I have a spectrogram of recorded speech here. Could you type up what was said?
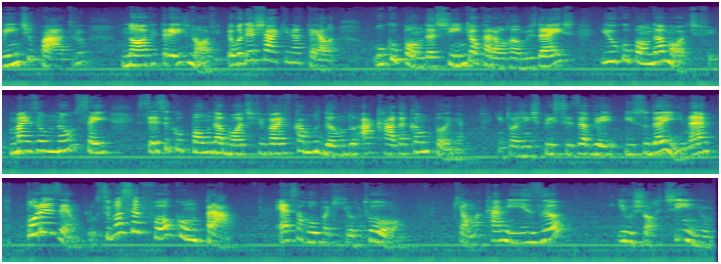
24939. Eu vou deixar aqui na tela o cupom da Shein, que é o Carol Ramos 10, e o cupom da Motif. Mas eu não sei se esse cupom da Motif vai ficar mudando a cada campanha. Então a gente precisa ver isso daí, né? Por exemplo, se você for comprar essa roupa aqui que eu tô, que é uma camisa e o shortinho,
